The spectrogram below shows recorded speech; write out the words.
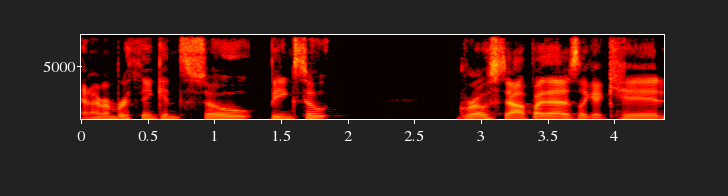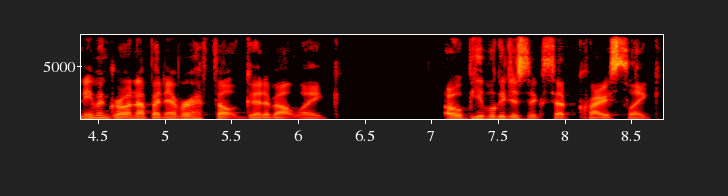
And I remember thinking so being so grossed out by that as like a kid and even growing up, I never have felt good about like, oh, people could just accept Christ like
